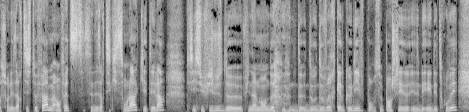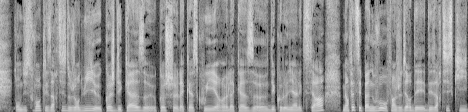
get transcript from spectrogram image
sur les artistes femmes. En fait, c'est des artistes qui sont là, qui étaient là. Il suffit juste de finalement d'ouvrir quelques livres pour se pencher et les trouver. On dit souvent que les artistes d'aujourd'hui euh, cochent des cases, euh, cochent la case queer, la case décoloniale, etc. Mais en fait, c'est pas nouveau. Enfin, je veux dire des, artistes qui,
